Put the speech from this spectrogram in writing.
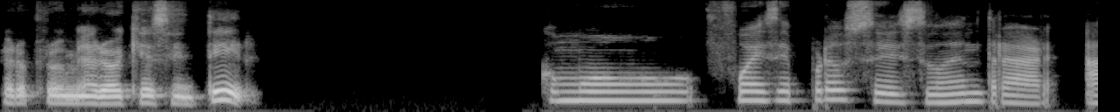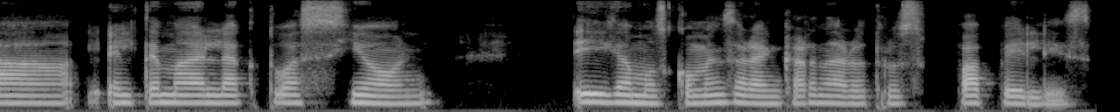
Pero primero hay que sentir. ¿Cómo fue ese proceso de entrar a el tema de la actuación y digamos comenzar a encarnar otros papeles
